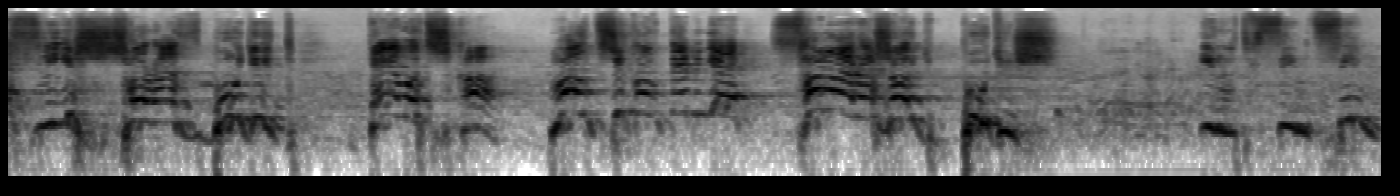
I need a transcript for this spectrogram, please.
Если еще раз будет девочка, мальчиков ты мне сама рожать будешь. І над всім цим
